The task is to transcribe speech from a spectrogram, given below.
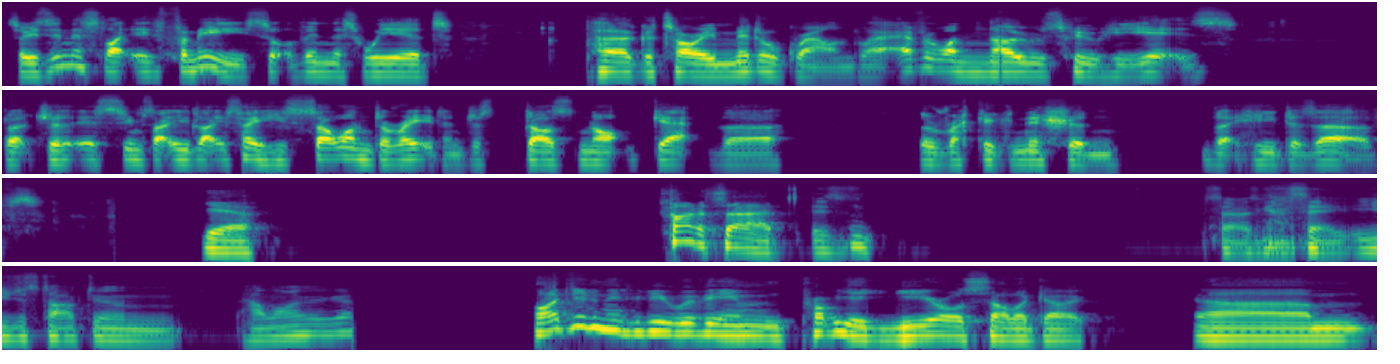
So he's in this like for me, sort of in this weird purgatory middle ground where everyone knows who he is, but just it seems like he like you say he's so underrated and just does not get the the recognition that he deserves. Yeah. It's kind of sad. Is so I was gonna say you just talked to him how long ago? I did an interview with him probably a year or so ago. Um,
